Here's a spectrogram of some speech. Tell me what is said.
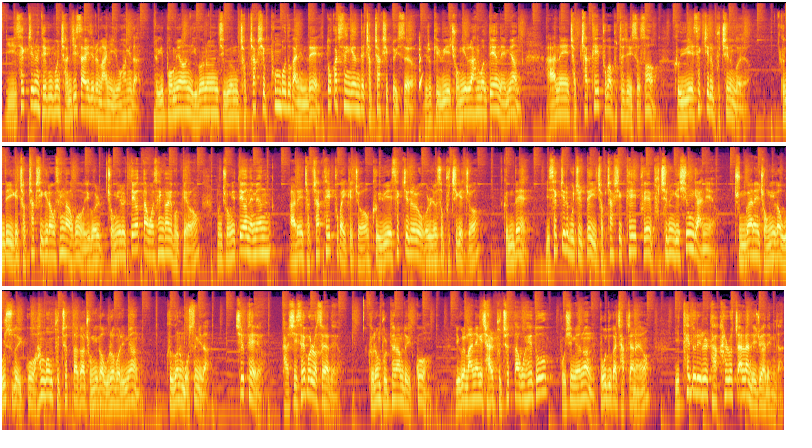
이 색지는 대부분 전지 사이즈를 많이 이용합니다. 여기 보면 이거는 지금 접착식 폼보드가 아닌데 똑같이 생겼는데 접착식도 있어요. 이렇게 위에 종이를 한번 떼어내면 안에 접착 테이프가 붙어져 있어서 그 위에 색지를 붙이는 거예요. 근데 이게 접착식이라고 생각하고 이걸 종이를 떼었다고 생각해 볼게요. 그럼 종이 떼어내면 아래에 접착 테이프가 있겠죠. 그 위에 색지를 올려서 붙이겠죠. 근데 이 색지를 붙일 때 이 접착식 테이프에 붙이는 게 쉬운 게 아니에요. 중간에 종이가 울 수도 있고 한 번 붙였다가 종이가 울어버리면 그거는 못 씁니다. 실패해요. 다시 새 걸로 써야 돼요. 그런 불편함도 있고 이걸 만약에 잘 붙였다고 해도 보시면은 보드가 작잖아요. 이 테두리를 다 칼로 잘라내줘야 됩니다.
